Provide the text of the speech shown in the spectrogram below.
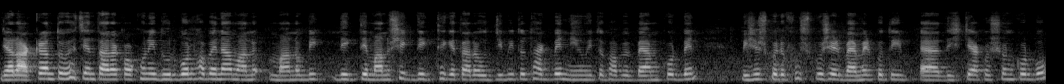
যারা আক্রান্ত হয়েছেন, তারা কখনই দুর্বল হবে না। মান- মানবিক দিক থেকে মানসিক দিক থেকে তারা উজ্জীবিত থাকবেন, নিয়মিতভাবে ব্যায়াম করবেন। বিশেষ করে ফুসফুসের ব্যায়ামের প্রতি দৃষ্টি আকর্ষণ করব।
